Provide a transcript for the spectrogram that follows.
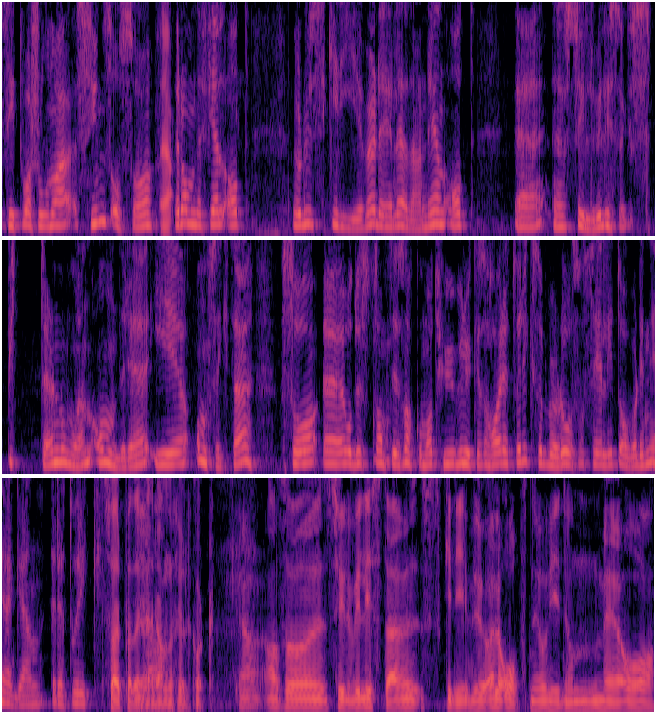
situasjon. Og jeg syns også, ja. Ramnefjell, at når du skriver det i lederen din, at eh, Sylvi Listhaug spytter dytter noen andre i ansiktet, så, eh, og du samtidig snakker om at hun bruker så hard retorikk, så bør du også se litt over din egen retorikk. Svar på det, ja. Ramnefjell kort. Ja, altså Sylvi Listhaug åpner jo videoen med å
